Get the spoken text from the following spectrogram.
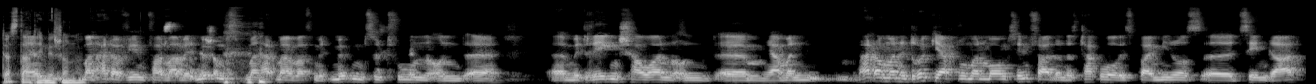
Das dachte ich mir schon. Man hat auf jeden Fall mal mit Mücken, man hat mal was mit Mücken zu tun und äh, äh, mit Regenschauern und ähm, ja, man hat auch mal eine Drückjagd, wo man morgens hinfährt und das Tacho ist bei minus äh, 10 Grad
